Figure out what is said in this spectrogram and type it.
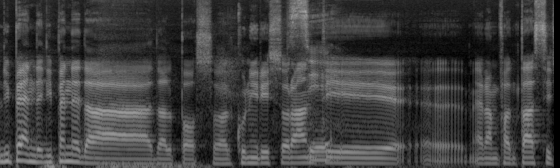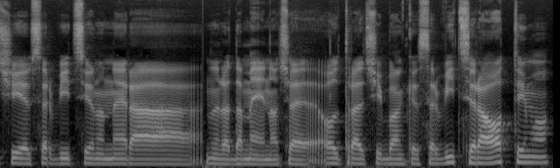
Dipende, dipende da- dal posto. Alcuni ristoranti Sì. eh, erano fantastici e il servizio non era, non era da meno. Cioè, oltre al cibo anche il servizio era ottimo.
